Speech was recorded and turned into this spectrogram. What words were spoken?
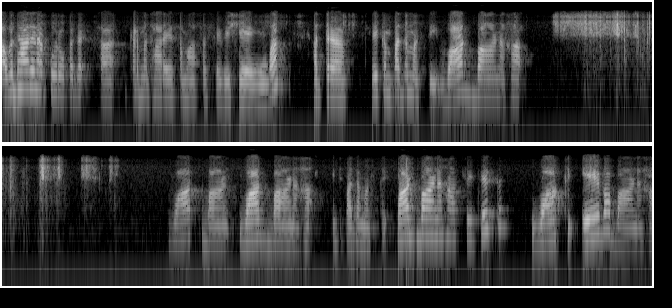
अवधारणपूर्वपद कर्मधारयसमासस्य विषये एव अत्र एकं पदमस्ति वाग्बाणः। वाक्बाण् वाग्बाणः इति पदमस्ति वाग्बाणः अस्ति चेत् वाक् एव बाणः।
